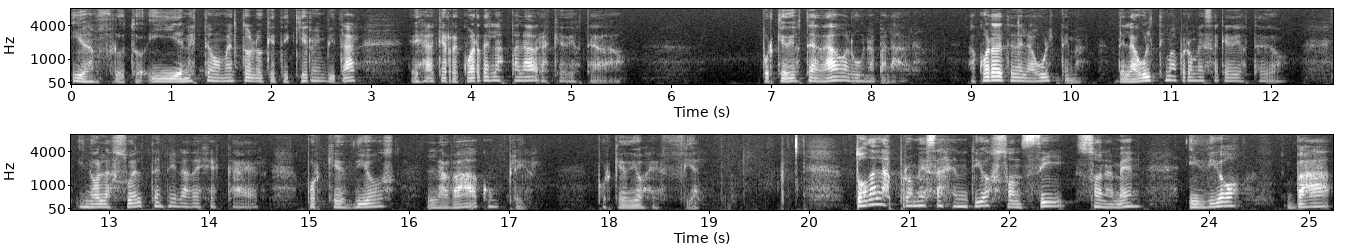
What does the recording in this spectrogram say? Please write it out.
y dan fruto. Y en este momento lo que te quiero invitar es a que recuerdes las palabras que Dios te ha dado. Porque Dios te ha dado alguna palabra. Acuérdate de la última, de la última promesa que Dios te dio. Y no la sueltes ni la dejes caer, porque Dios la va a cumplir, porque Dios es fiel. Todas las promesas en Dios son sí, son amén, y Dios va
